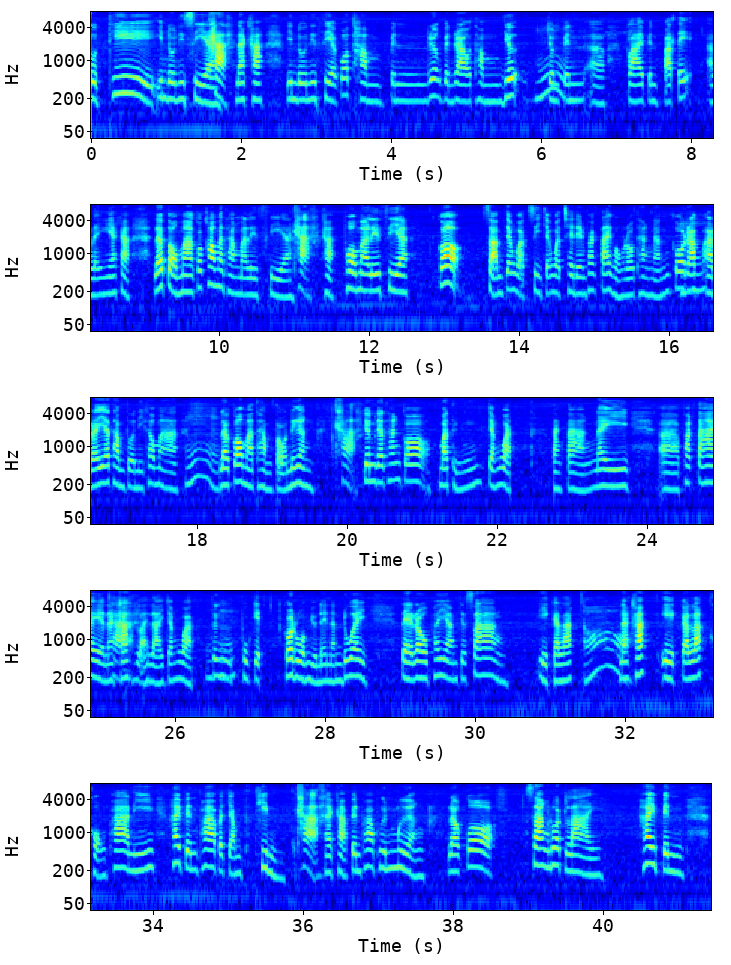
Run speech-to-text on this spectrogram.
สุดๆที่อินโดนีเซียค่ะนะคะ อินโดนีเซียก็ทำเป็นเรื่องเป็นราวทำเยอะอืมจนเป็นเอ่อกลายเป็นปาเตะอะไรเงี้ยค่ะ แล้วต่อมาก็เข้ามาทางมาเลเซียค่ะค่ะ พอมาเลเซียก็3จังหวัด4จังหวัดชายแดนภาคใต้ของเราทางนั้น ก็รับอือฮึอารยธรรมตัวนี้เข้ามาอืมแล้วก็มาทำต่อเนื่องค่ะจนกระทั่งก็มาถึงจังหวัดต่างๆในอ่าภาคใต้อะนะคะค่ะหลายๆ จังหวัดอือฮึซึ่งภูเก็ต ก็รวมอยู่ในนั้นด้วย แต่เราพยายามจะสร้างเอกลักษณ์อ๋อนะคะ เอกลักษณ์ของผ้านี้ให้เป็นผ้าประจำถิ่นค่ะนะคะเป็นผ้าพื้นเมือง แล้วก็สร้างลวดลายให้เป็น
